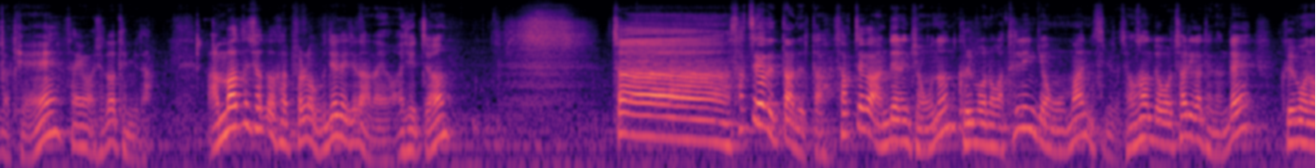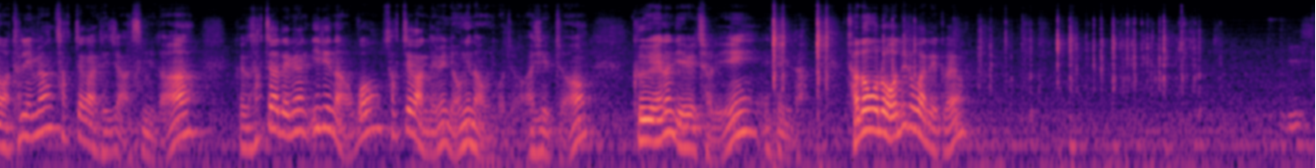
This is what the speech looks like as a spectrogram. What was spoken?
이렇게 사용하셔도 됩니다. 안 받으셔도 별로 문제되지는 않아요. 아시겠죠? 자, 삭제가 됐다 안 됐다. 삭제가 안 되는 경우는 글 번호가 틀린 경우만 있습니다. 정상적으로 처리가 되는데 글 번호가 틀리면 삭제가 되지 않습니다. 그래서 삭제가 되면 1이 나오고 삭제가 안 되면 0이 나오는 거죠. 아시겠죠? 그 외에는 예외 처리 됩니다. 자동으로 어디로 가야 될까요? 리스트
